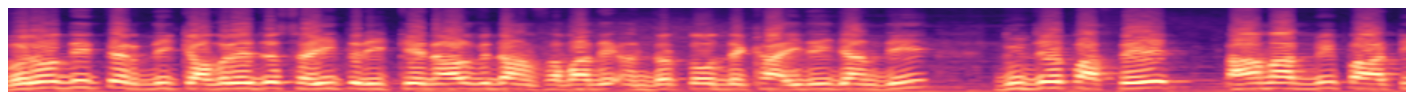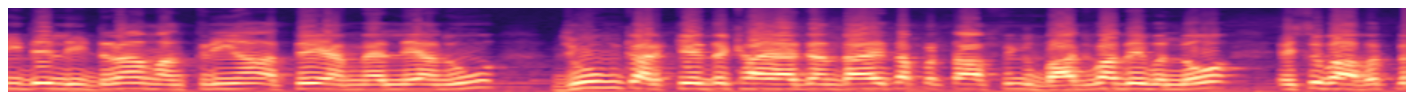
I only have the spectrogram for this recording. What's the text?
ਵਿਰੋਧੀ ਧਿਰ ਦੀ ਕਵਰੇਜ ਸਹੀ ਤਰੀਕੇ ਨਾਲ ਵਿਧਾਨ ਸਭਾ ਦੇ ਅੰਦਰ ਤੋਂ ਦਿਖਾਈ ਨਹੀਂ ਜਾਂਦੀ। ਦੂਜੇ ਪਾਸੇ, ਆਮ ਆਦਮੀ ਪਾਰਟੀ ਦੇ ਲੀਡਰਾਂ, ਮੰਤਰੀਆਂ ਅਤੇ ਐਮਐਲਏਆਂ ਨੂੰ ਜ਼ੂਮ ਕਰਕੇ ਦਿਖਾਇਆ ਜਾਂਦਾ ਹੈ। ਤਾਂ ਪ੍ਰਤਾਪ ਸਿੰਘ ਬਾਜਵਾ ਦੇ ਵੱਲੋਂ ਇਸ ਬਾਬਤ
